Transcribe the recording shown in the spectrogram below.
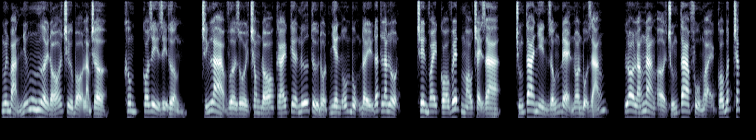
nguyên bản những người đó trừ bỏ làm chờ, không có gì dị thường, chính là vừa rồi trong đó cái kia nữ tử đột nhiên ôm bụng đầy đất lan lộn, trên vai có vết máu chảy ra, chúng ta nhìn giống đẻ non bộ dáng, lo lắng nàng ở chúng ta phủ ngoại có bất chắc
